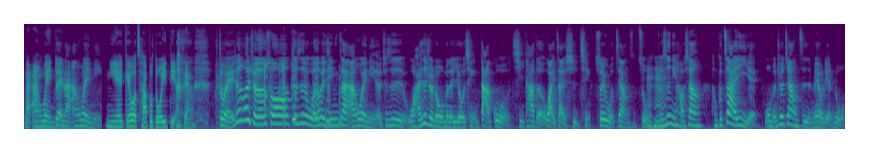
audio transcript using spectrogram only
来安慰你，对，来安慰你，你也给我差不多一点这样。对，就是会觉得说，就是我都已经在安慰你了，就是我还是觉得我们的友情大过其他的外在事情，所以我这样子做。嗯、可是你好像很不在意耶，我们就这样子没有联络，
